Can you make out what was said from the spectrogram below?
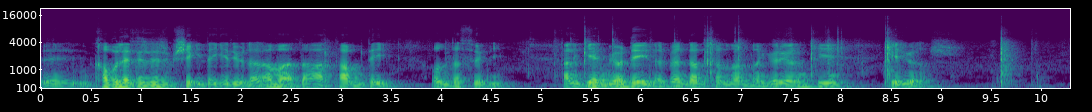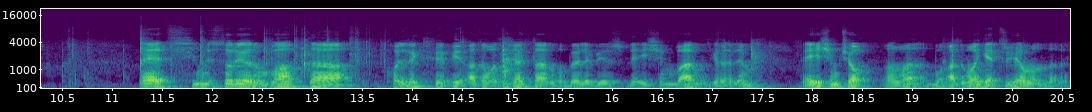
e, kabul edilir bir şekilde geliyorlar ama daha tam değil. Onu da söyleyeyim. Hani gelmiyor değiller. Ben danışanlarımdan görüyorum ki geliyorlar. Evet, şimdi soruyorum. Bu hafta kolektife bir adım atacaklar mı? Böyle bir değişim var mı? Görelim. Değişim çok ama bu adıma getiriyorum onları.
